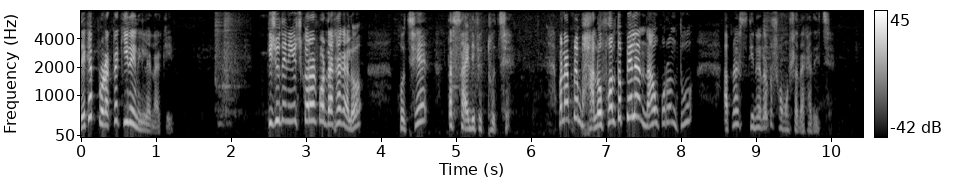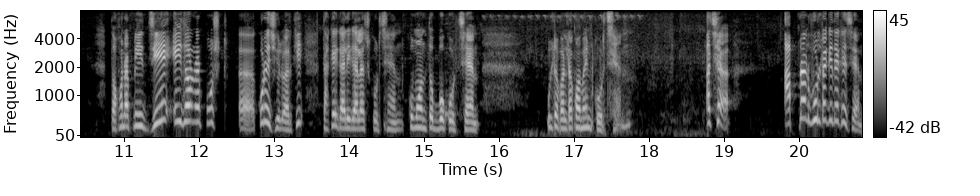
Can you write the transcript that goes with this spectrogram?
দেখে প্রোডাক্টটা কিনে নিলেন আর কি। কিছুদিন ইউজ করার পর দেখা গেল, হচ্ছে তার সাইড এফেক্ট হচ্ছে। মানে আপনি ভালো ফল তো পেলেন না, উপরন্তু আপনার স্কিনের একটা সমস্যা দেখা দিচ্ছে। তখন আপনি যে এই ধরনের পোস্ট করেছিল আর কি, তাকে গালিগালাজ করছেন, কুমন্তব্য করছেন, উল্টাপাল্টা কমেন্ট করছেন। আচ্ছা আপনার ভুলটা কি দেখেছেন?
